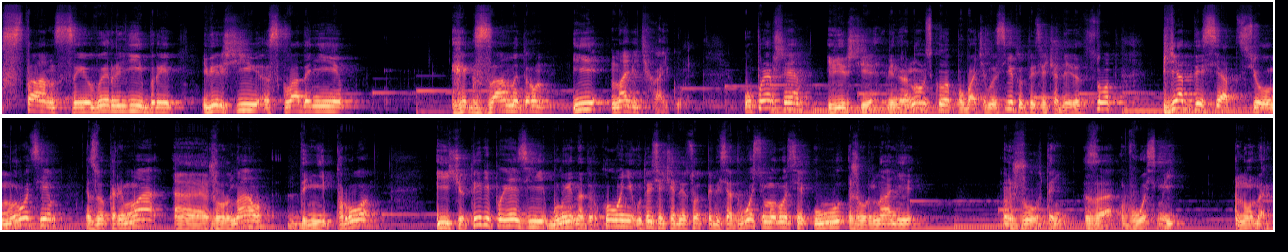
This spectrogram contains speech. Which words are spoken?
станци, верлібри, вірші, складені гекзаметром і навіть хайку. Уперше вірші Вінграновського побачили світ у 1957 році, зокрема, е, журнал Дніпро. І чотири поезії були надруковані у 1958 році у журналі Жовтень за восьмий номер.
